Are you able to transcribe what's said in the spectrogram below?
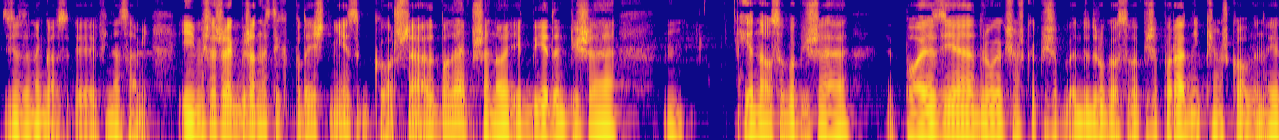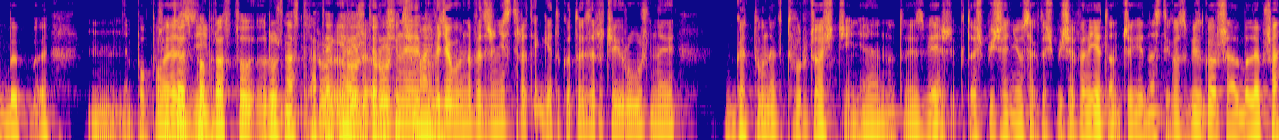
związanego z y, finansami. I myślę, że jakby żadne z tych podejść nie jest gorsze albo lepsze. No jakby jeden pisze, mm, jedna osoba pisze poezję, druga książka pisze, druga osoba pisze poradnik książkowy. No jakby mm, po poezji... Czyli to jest po prostu różna strategia Róż, różny, powiedziałbym nawet, że nie strategia, tylko to jest raczej różny gatunek twórczości, nie? No to jest, wiesz, ktoś pisze newsa, ktoś pisze felieton. Czy jedna z tych osób jest gorsza albo lepsza?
